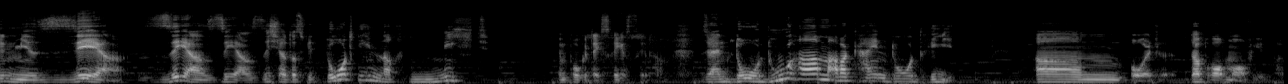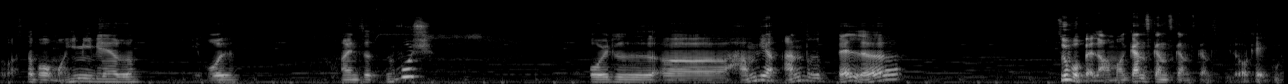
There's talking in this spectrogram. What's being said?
bin mir sehr, sehr, sehr sicher, dass wir Dodri noch nicht im Pokédex registriert haben. Dass wir ein Dodu haben, aber kein Dodri. Ähm, Beutel. Da brauchen wir auf jeden Fall was. Da brauchen wir Himbeere. Jawohl. Einsetzen. Wusch. Beutel. Äh, haben wir andere Bälle? Superbälle haben wir. Ganz, ganz, ganz, ganz viele. Okay, gut.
